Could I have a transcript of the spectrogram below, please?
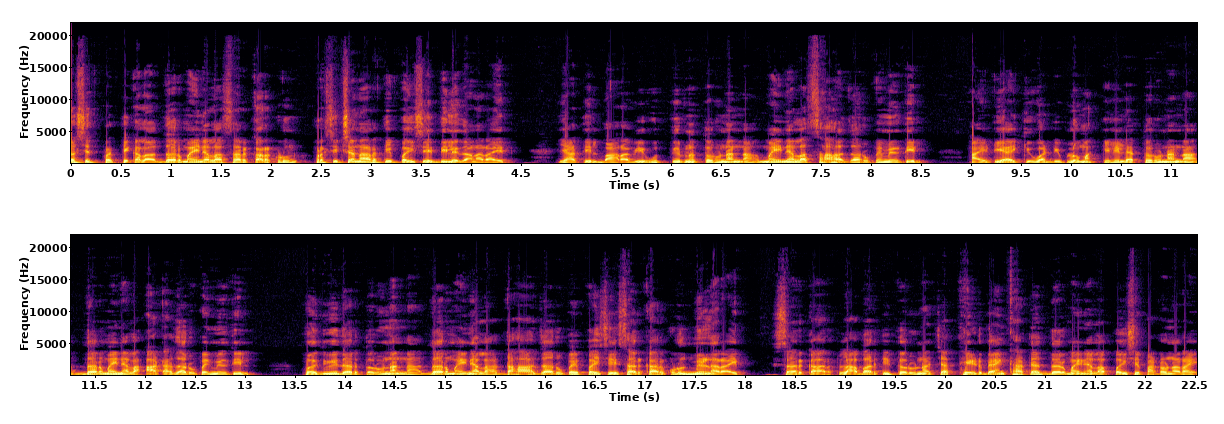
तसेच प्रत्येकाला दर महिन्याला सरकारकडून प्रशिक्षणार्थी पैसे दिले जाणार आहेत. यातील बारावी उत्तीर्ण तरुणांना महिन्याला सहा हजार रुपये मिळतील. आय टी आय किंवा डिप्लोमा केलेल्या तरुणांना दर महिन्याला आठ हजार रुपये मिळतील. पदवीधर तरुणांना दर महिन्याला दहा हजार रुपये पैसे सरकारकडून मिळणार आहेत. सरकार लाभार्थी तरुणाच्या थेट बँक खात्यात दर महिन्याला पैसे पाठवणार आहे.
